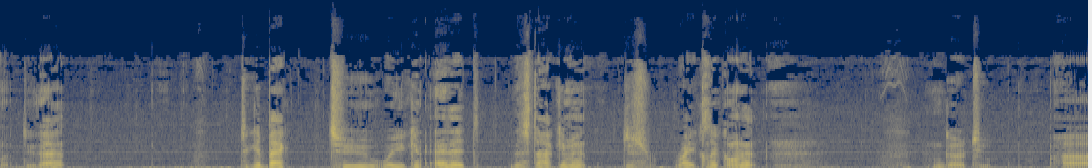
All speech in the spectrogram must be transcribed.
We'll do that. To get back to where you can edit this document, just right click on it and go to uh,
